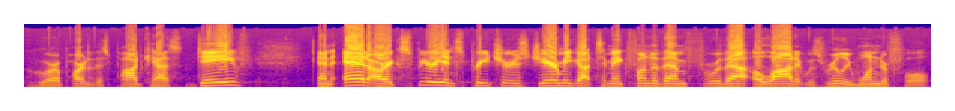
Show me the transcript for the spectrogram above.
who are a part of this podcast. Dave and Ed are experienced preachers. Jeremy got to make fun of them for that a lot. It was really wonderful.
